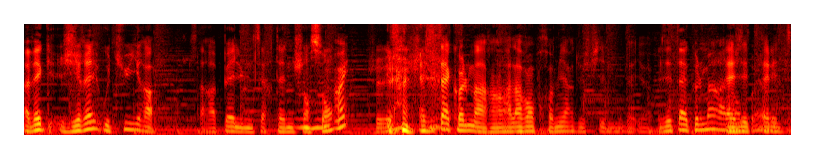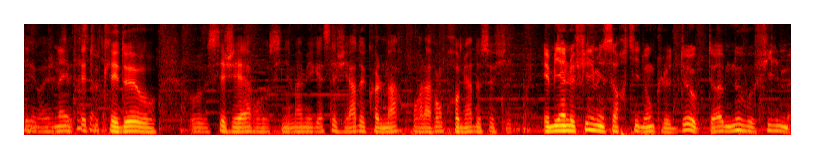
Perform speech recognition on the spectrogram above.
avec J'irai où tu iras. Ça rappelle une certaine chanson. Oui. Je- Elles étaient à Colmar, hein, à l'avant-première du film d'ailleurs. Elles étaient à Colmar. Elles étaient, elles étaient, ouais, elles étaient toutes les deux au, au CGR, au cinéma méga CGR de Colmar pour l'avant-première de ce film. ouais. Eh bien, le film est sorti donc le 2 octobre, nouveau film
